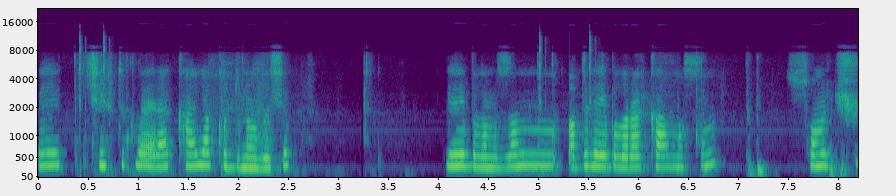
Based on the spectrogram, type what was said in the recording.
Ve çift tıklayarak kaynak koduna ulaşıp label'ımızın adı label olarak kalmasın. Sonuç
